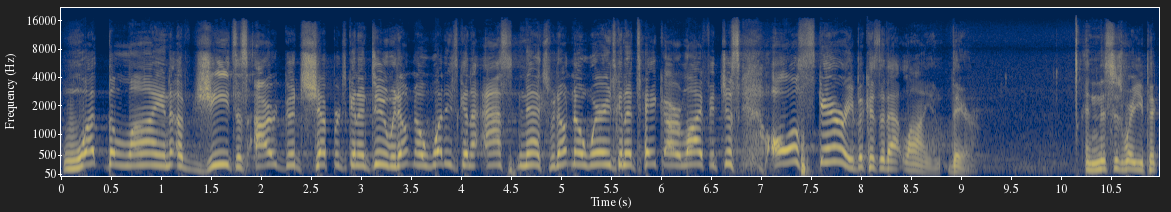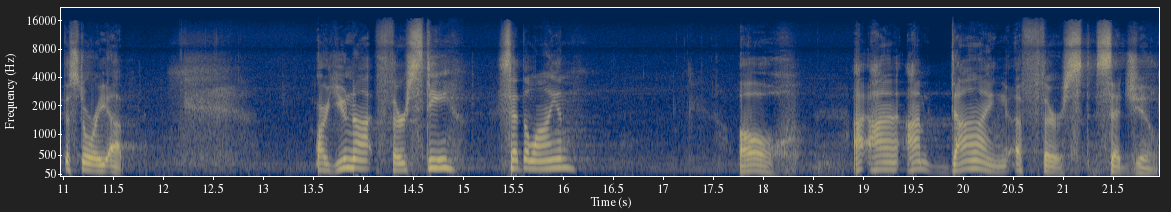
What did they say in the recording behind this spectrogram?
what the lion of jesus our good shepherd's going to do. We don't know what he's going to ask next. We don't know where he's going to take our life. It's just all scary because of that lion there. And this is where you pick the story up. Are you not thirsty? said the lion. Oh, I, am dying of thirst, said Jill.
